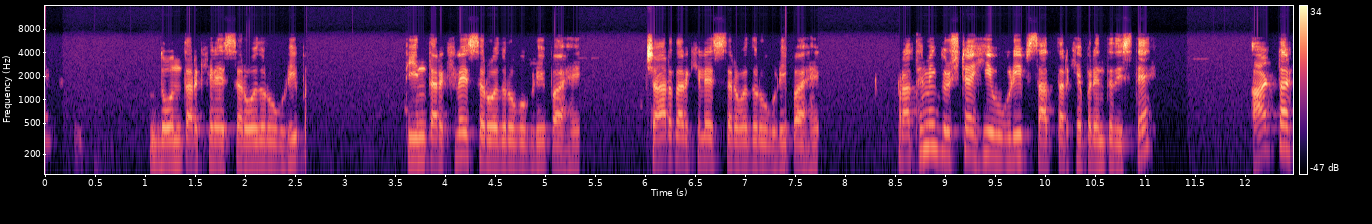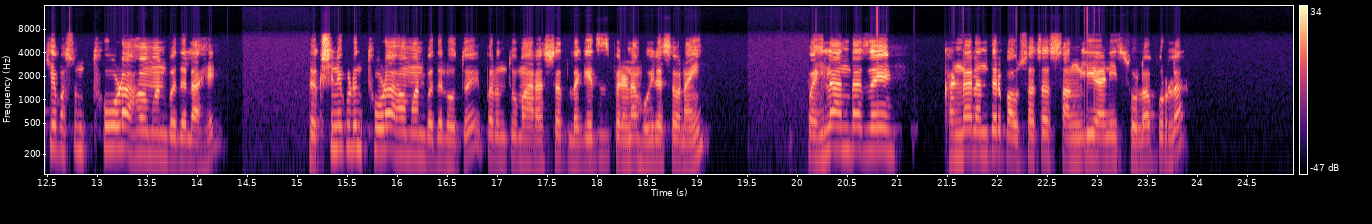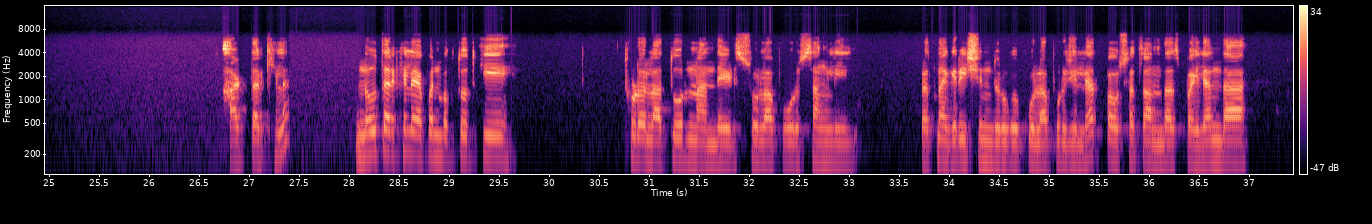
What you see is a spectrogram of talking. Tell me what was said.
दोन तारखेला सर्वदूर उघडीप तीन तारखेला सर्वदूर उघडीप आहे. चार तारखेला सर्वदूर उघडीप आहे. प्राथमिकदृष्ट्या ही उघडीप सात तारखेपर्यंत दिसते. आठ तारखेपासून थोडा हवामान बदल आहे. दक्षिणेकडून थोडा हवामान बदल होतोय परंतु महाराष्ट्रात लगेचच परिणाम होईल असं नाही. पहिला अंदाज आहे खंडानंतर पावसाचा सांगली आणि सोलापूरला आठ तारखेला. नऊ तारखेला आपण बघतो की थोडं लातूर नांदेड सोलापूर सांगली रत्नागिरी सिंधुदुर्ग कोल्हापूर जिल्ह्यात पावसाचा अंदाज पहिल्यांदा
